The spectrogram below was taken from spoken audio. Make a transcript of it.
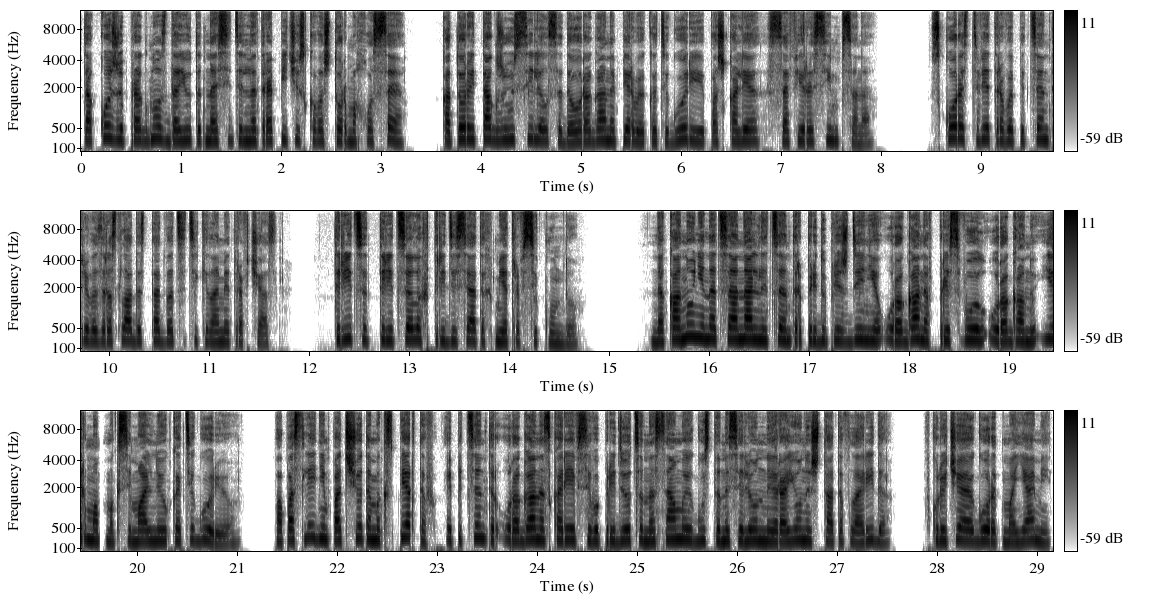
Такой же прогноз дают относительно тропического шторма Хосе, который также усилился до урагана первой категории по шкале Сафира-Симпсона. Скорость ветра в эпицентре возросла до 120 км в час, 33,3 метра в секунду. Накануне Национальный центр предупреждения ураганов присвоил урагану Ирма максимальную категорию. По последним подсчетам экспертов, эпицентр урагана, скорее всего, придется на самые густонаселенные районы штата Флорида, включая город Майами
